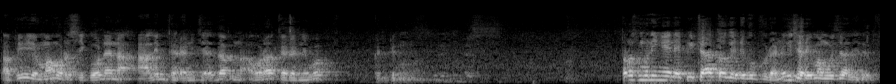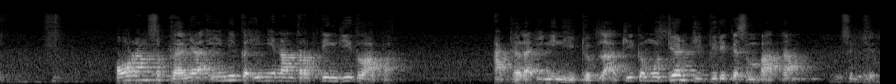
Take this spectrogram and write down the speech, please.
Tapi ya mau resikonya nak alim darani jadab, nak ora darani apa gendeng. Terus muni ngene pidato ke di kuburan ini dari Imam Ghazali itu. Orang sebanyak ini keinginan tertinggi itu apa? Adalah ingin hidup lagi, kemudian diberi kesempatan sujud.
